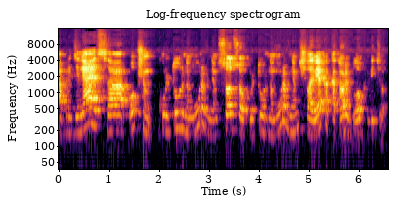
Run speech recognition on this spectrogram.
определяется общим культурным уровнем, социокультурным уровнем человека, который блог ведет.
